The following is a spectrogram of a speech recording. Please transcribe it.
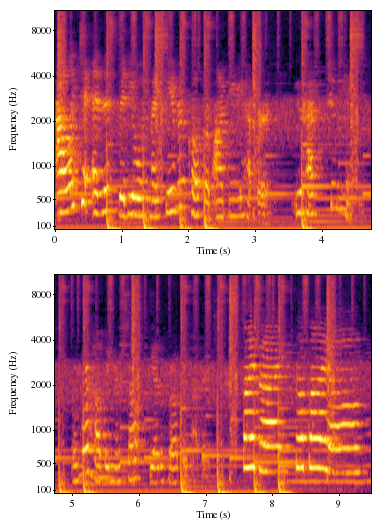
I like to end this video with my favorite quote from Audrey Hepburn. You have two hands. One for helping yourself, the other for helping others. Bye bye. Bye bye y'all.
